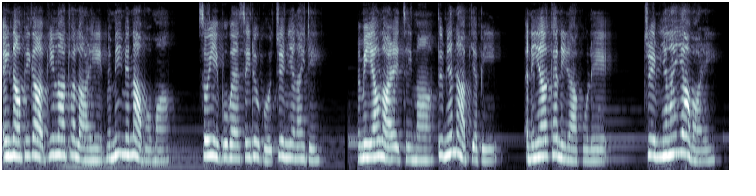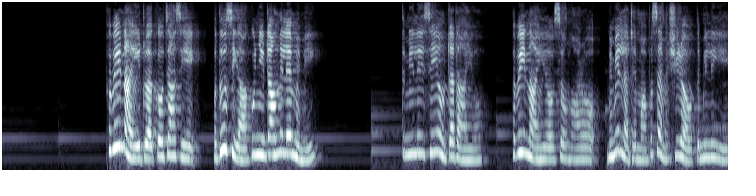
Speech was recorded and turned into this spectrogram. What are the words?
အိမ်နောက်ဖေးကပြင်းလာထွက်လာတဲ့မမေမျက်နှာပေါ်မှာစိုးရိမ်ပူပန်စိတ်တို့ကိုကြွေမြင်လိုက်တယ်။မမေရောက်လာတဲ့ချိန်မှာသူမျက်နှာပြက်ပြီးအနီးအခတ်နေတာကိုလည်းကြွေမြင်လိုက်ရပါတယ်။ဖဖေးနိုင်ရဲ့အတွက်ကုန်ကြစရိတ်ဘသူစီကကုညီတောင်းနေလဲမမေ။သမီးလေးစင်းုံတက်တာရောဖဖေးနိုင်ရောစုံသွားတော့မမေလက်ထဲမှာပတ်စံမရှိတော့ဘူးသမီးလေးရေ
